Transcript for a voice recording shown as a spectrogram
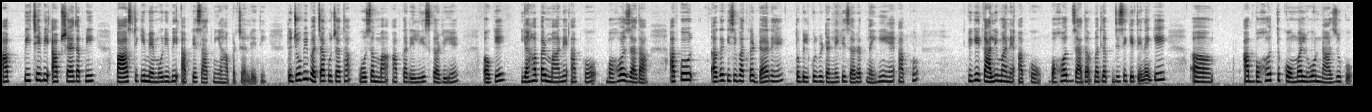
आप पीछे भी आप शायद अपनी पास्ट की मेमोरी भी आपके साथ में यहाँ पर चल रही थी। तो जो भी बचा कुचा था वो सब माँ आपका रिलीज़ कर रही है ओके यहाँ पर माँ ने आपको बहुत ज़्यादा आपको अगर किसी बात का डर है तो बिल्कुल भी डरने की ज़रूरत नहीं है आपको क्योंकि काली माँ ने आपको बहुत ज़्यादा मतलब जैसे कहते हैं ना कि आ, आप बहुत कोमल हो नाजुक हो।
